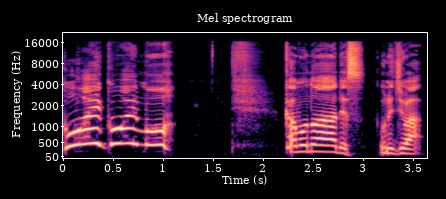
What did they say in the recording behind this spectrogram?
怖い怖いもう。鴨のあです。こんにちは。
